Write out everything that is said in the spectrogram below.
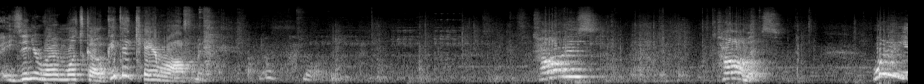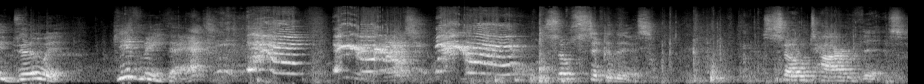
He's in your room. Let's go. Get that camera off me. Thomas. Thomas. What are you doing? Give me that. I'm so sick of this. So tired of this.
